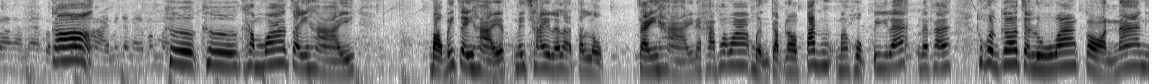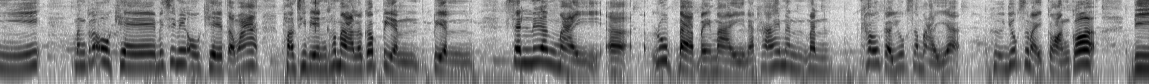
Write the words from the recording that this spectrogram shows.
บ้างคะแม่แบบก็ใจหายมันยังไงบ้างไหมคือคือคำว่าใจหาย บอกไม่ใจหายไม่ใช่แล้วล่ะตลก ใจหายนะคะ เพราะว่าเหมือนกับเราปั้นมา 6 ปีแล้วนะคะ ทุกคนก็จะรู้ว่าก่อนหน้านี้ มันก็โอเคไม่ใช่ไม่โอเค แต่ว่าพอทีเอ็นเข้ามาแล้วก็เปลี่ยนเปลี่ยนเส้นเรื่องใหม่รูปแบบใหม่ๆนะคะ ให้มันมันเข้ากับยุคสมัยอะคือยุคสมัยก่อนก็ดี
